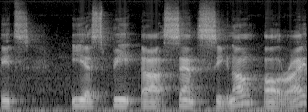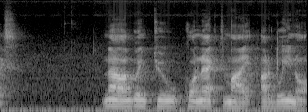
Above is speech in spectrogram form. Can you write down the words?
It's ESP uh, send signal, all right. Now I'm going to connect my Arduino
